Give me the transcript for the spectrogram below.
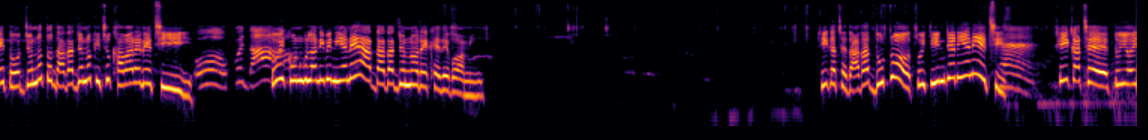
এই তোর জন্য তো দাদার জন্য কিছু খাবার এনেছি। ও কই দা? তুই কোনগুলা নিবি নিয়ে নে আর দাদার জন্য রেখে দেবো আমি। ঠিক আছে দাদার দুটো তুই তিনটে নিয়ে নিয়েছিস? হ্যাঁ। ঠিক আছে তুই ওই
